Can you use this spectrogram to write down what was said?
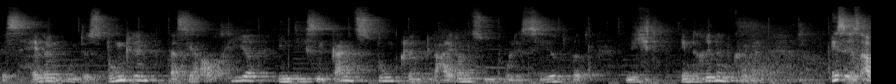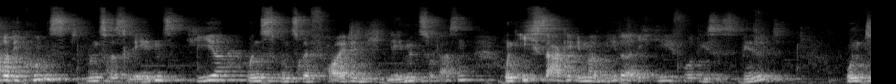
des Hellen und des Dunklen, das ja auch hier in diesen ganz dunklen Kleidern symbolisiert wird, nicht entrinnen können. Es ist aber die Kunst unseres Lebens, hier uns unsere Freude nicht nehmen zu lassen. Und ich sage immer wieder, ich gehe vor dieses Bild und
